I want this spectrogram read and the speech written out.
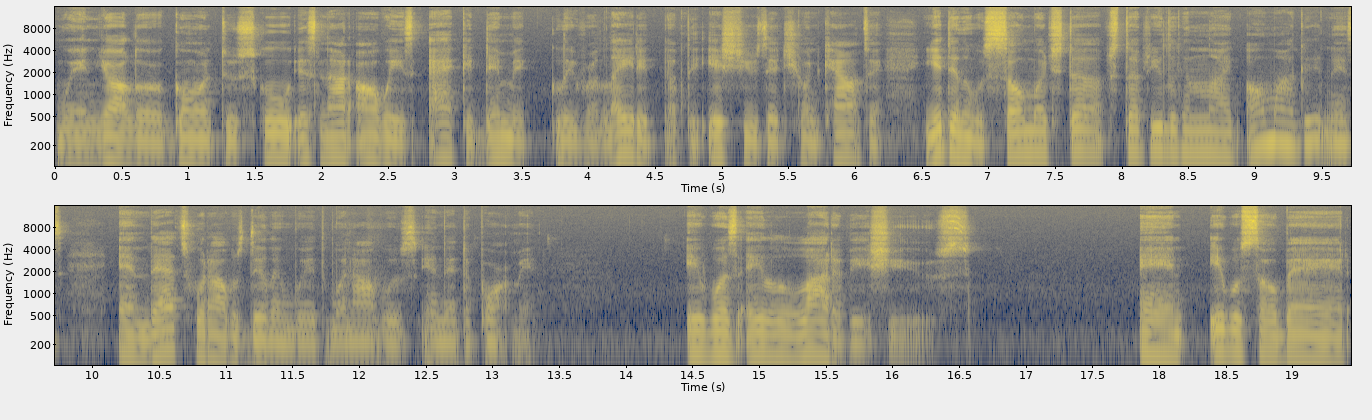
when y'all are going through school, it's not always academically related of the issues that you encounter. You're dealing with so much stuff, stuff you looking like, oh my goodness. And that's what I was dealing with when I was in that department. It was a lot of issues. And it was so bad,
